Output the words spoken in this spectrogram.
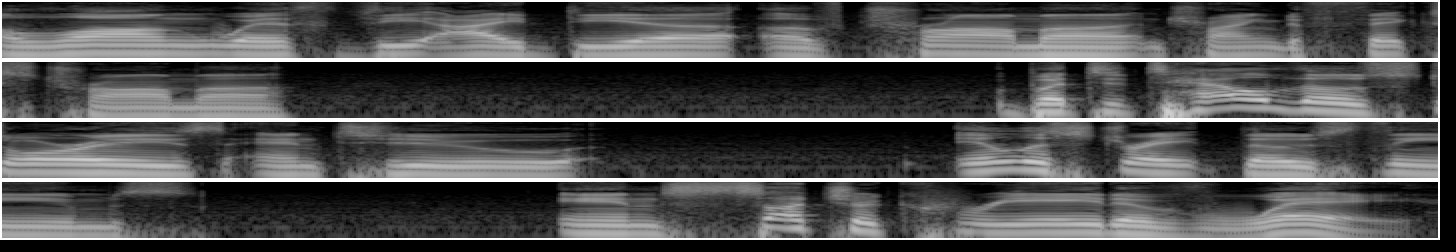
along with the idea of trauma and trying to fix trauma. But to tell those stories and to illustrate those themes in such a creative way,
